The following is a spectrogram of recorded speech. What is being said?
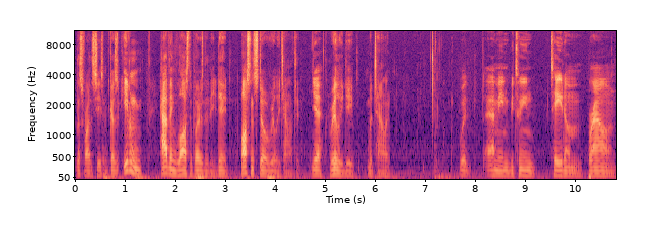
this far this season. Because even having lost the players that they did, Boston's still really talented, Yeah. really deep with talent. With I mean between Tatum, Brown,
